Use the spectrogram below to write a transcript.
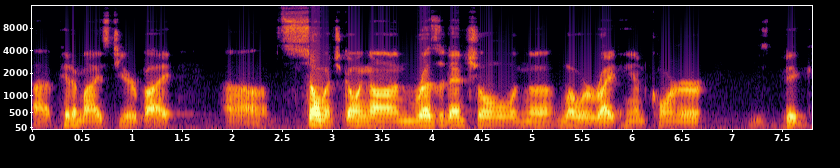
uh, epitomized here by uh, so much going on residential in the lower right hand corner, these big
